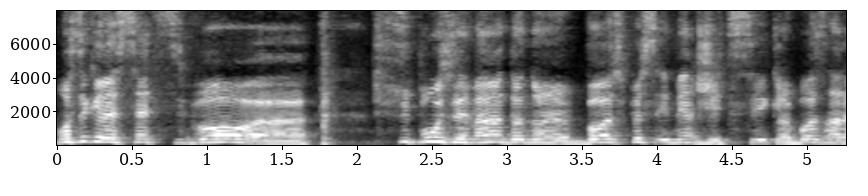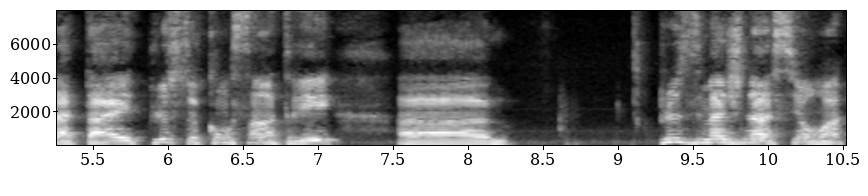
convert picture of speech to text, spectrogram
On sait que le Sativa, euh, supposément, donne un buzz plus énergétique, un buzz dans la tête, plus concentré, euh, plus d'imagination. Hein?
